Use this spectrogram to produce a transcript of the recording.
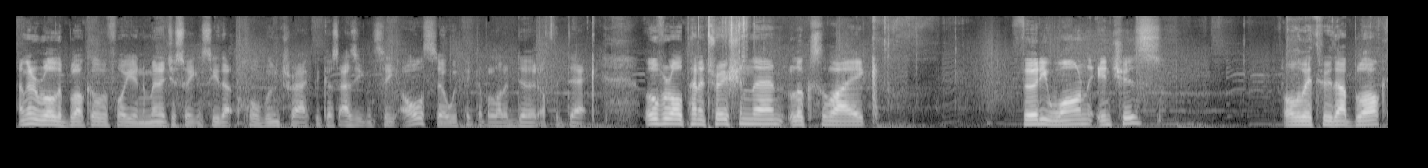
I'm gonna roll the block over for you in a minute just so you can see that whole wound track because as you can see also, we picked up a lot of dirt off the deck. Overall penetration then looks like 31 inches all the way through that block.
